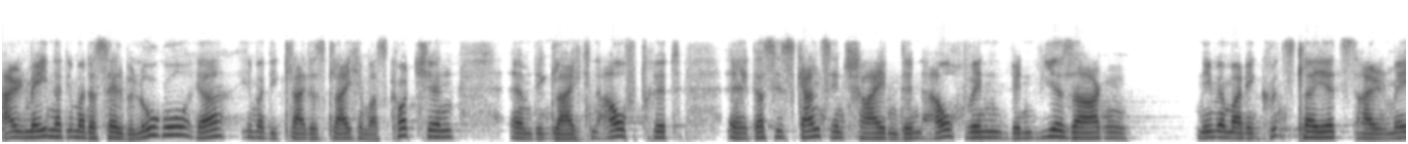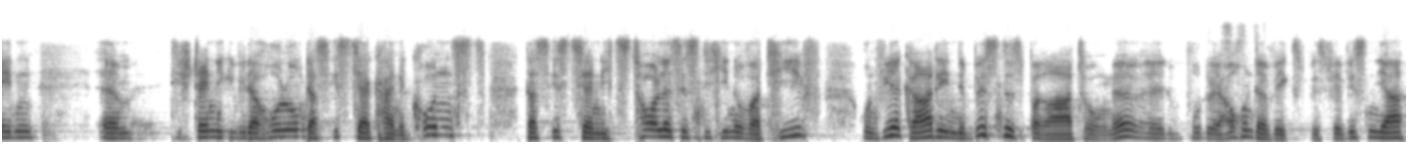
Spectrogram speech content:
Iron Maiden hat immer dasselbe Logo, ja, immer die, das gleiche Maskottchen, ähm, den gleichen Auftritt. Äh, das ist ganz entscheidend, denn auch wenn, wenn wir sagen, nehmen wir mal den Künstler jetzt, Iron Maiden, ähm, die ständige Wiederholung, das ist ja keine Kunst, das ist ja nichts Tolles, ist nicht innovativ. Und wir gerade in der Businessberatung, ne, äh, wo du ja auch unterwegs bist, wir wissen ja,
